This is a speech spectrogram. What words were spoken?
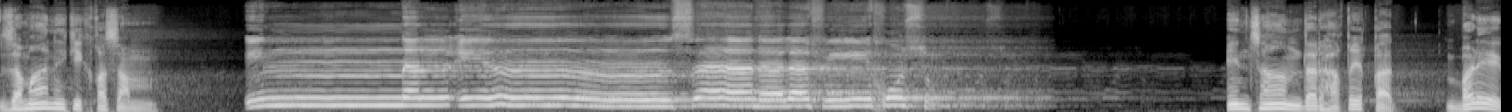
زمانے کی قسم۔ ان الانسان لفی خسر۔ انسان در حقیقت بڑے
